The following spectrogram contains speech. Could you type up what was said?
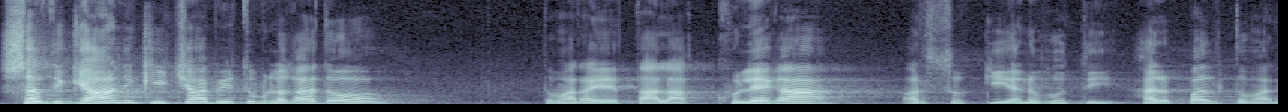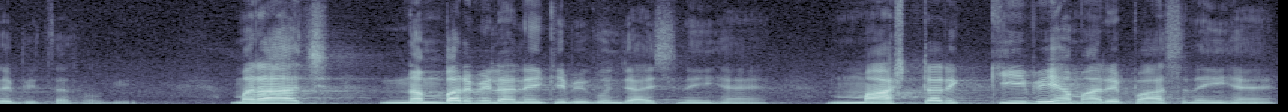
सदज्ञान की चाबी तुम लगा दो, तुम्हारा ये ताला खुलेगा और सुख की अनुभूति हर पल तुम्हारे भीतर होगी। महाराज, नंबर मिलाने की भी गुंजाइश नहीं है, मास्टर की भी हमारे पास नहीं है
